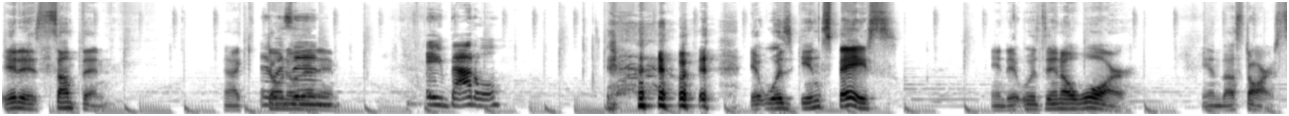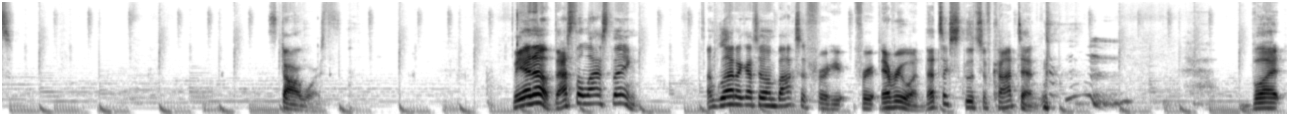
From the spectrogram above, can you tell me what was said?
it is something. I It don't know their in- name. A battle. it was in space and it was in a war in the stars. Star Wars. But yeah, no, that's the last thing. I'm glad I got to unbox it for for everyone. That's exclusive content. But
